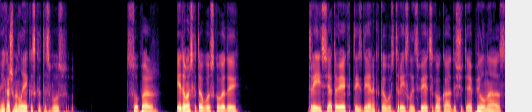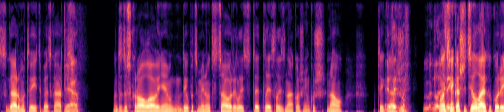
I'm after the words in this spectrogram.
vienkārši man liekas, ka tas būs super. Iedomājieties, ka tev būs kaut kādi trīs, ja tev iekritīs diena, ka tev būs trīs līdz pieci kaut kādi šitie pilnās garuma tvīti pēc kārtas. Jā. Un tad tu skrolo viņiem 12 minūtes cauri līdz, līdz, līdz nākošajam, kurš nav tik garš. Man liekas, vienkārši cilvēki, kuri,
